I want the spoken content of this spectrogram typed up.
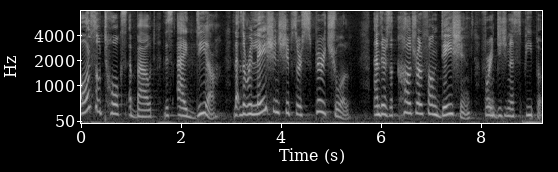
also talks about this idea that the relationships are spiritual and there's a cultural foundation for indigenous people.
